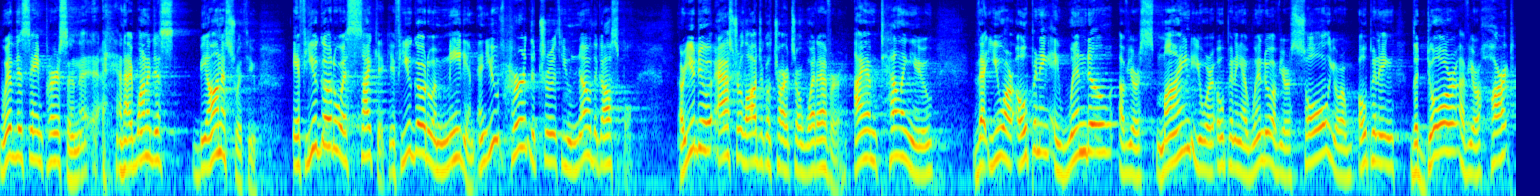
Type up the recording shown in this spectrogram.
with the same person, and I want to just be honest with you. If you go to a psychic, if you go to a medium, and you've heard the truth, you know the gospel, or you do astrological charts or whatever, I am telling you that you are opening a window of your mind, you are opening a window of your soul, you are opening the door of your heart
